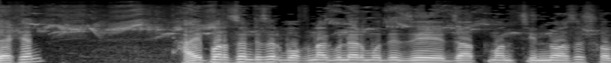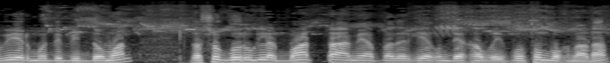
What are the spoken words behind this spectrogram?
দেখেন হাই পার্সেন্টেজের বকনাগুলোর মধ্যে যে জাতমান চিহ্ন আছে, সবই এর মধ্যে বিদ্যমান। দর্শক, গরুগুলার বাঁটটা আমি আপনাদেরকে এখন দেখাবো এই প্রথম বকনাটার।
